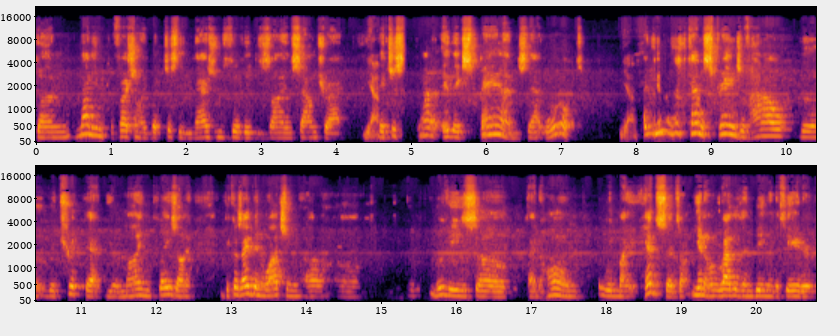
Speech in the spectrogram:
done, not even professionally, but just imaginatively designed soundtrack, yeah, it just kind of, it expands that world. Yeah, and, you know, it's kind of strange of how the the trick that your mind plays on it, because I've been watching uh, uh, movies uh, at home with my headsets on, you know, rather than being in the theater.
